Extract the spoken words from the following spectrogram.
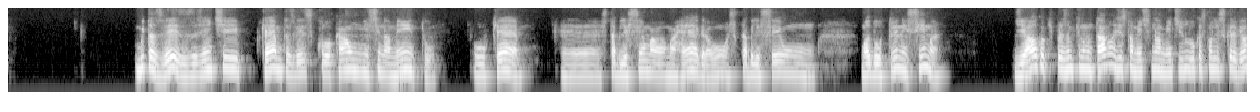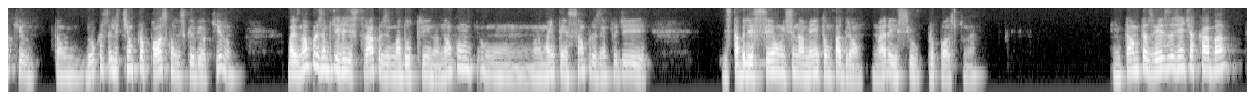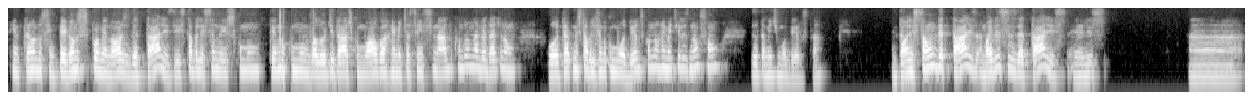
muitas vezes a gente quer, muitas vezes, colocar um ensinamento ou quer é, estabelecer uma, uma, regra ou estabelecer um, uma doutrina em cima de algo que, por exemplo, que não estava justamente na mente de Lucas quando ele escreveu aquilo. Então, Lucas ele tinha um propósito quando ele escreveu aquilo mas não, por exemplo, de registrar, por exemplo, uma doutrina, não com um, uma intenção, por exemplo, de, de, estabelecer um ensinamento, um padrão. Não era esse o propósito, né? Então, muitas vezes a gente acaba entrando assim, pegando esses pormenores, detalhes e estabelecendo isso como um, tendo como um valor didático, como algo realmente a ser ensinado, quando na verdade não, ou até como estabelecendo como modelos, quando realmente eles não são exatamente modelos, tá? Então, eles são detalhes, a maioria desses detalhes, eles, ah,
